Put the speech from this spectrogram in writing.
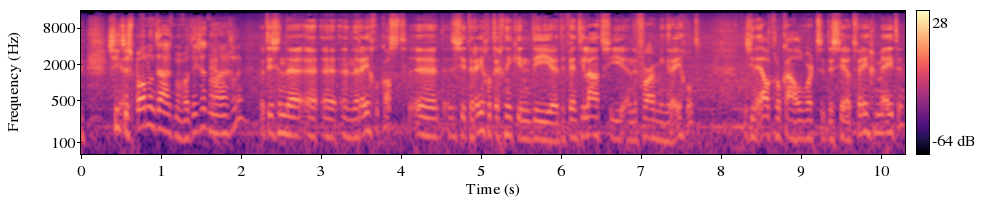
ziet er spannend uit, maar wat is het nou eigenlijk? Het is een, een regelkast. er zit regeltechniek in die de ventilatie en de verwarming regelt. Dus in elk lokaal wordt de CO2 gemeten.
